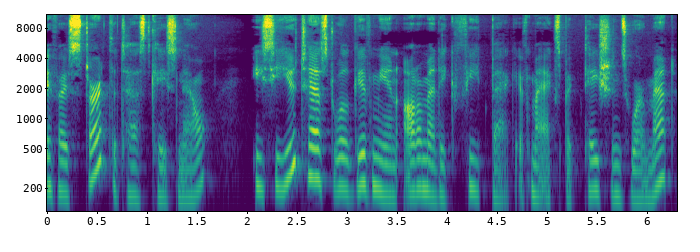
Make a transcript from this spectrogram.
If I start the test case now, ECU test will give me an automatic feedback if my expectations were met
